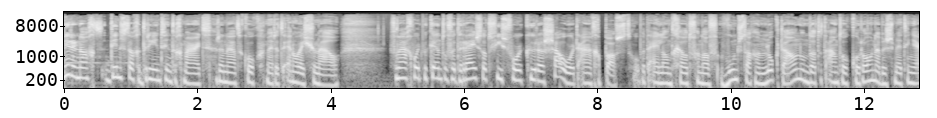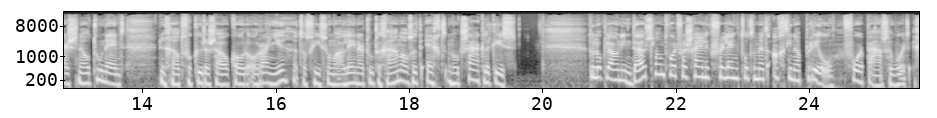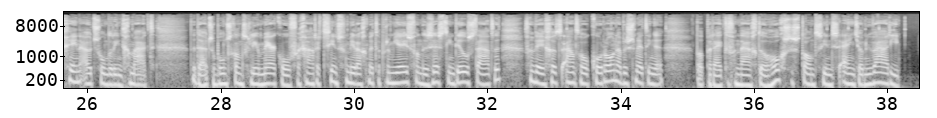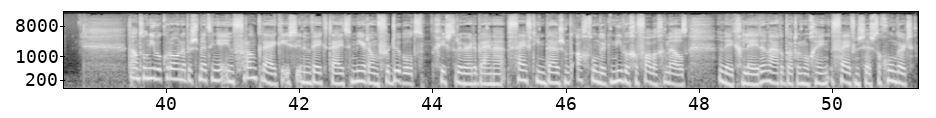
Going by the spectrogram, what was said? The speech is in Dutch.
Middernacht, dinsdag 23 maart. Renate Kok met het NOS Journaal. Vandaag wordt bekend of het reisadvies voor Curaçao wordt aangepast. Op het eiland geldt vanaf woensdag een lockdown... omdat het aantal coronabesmettingen er snel toeneemt. Nu geldt voor Curaçao code oranje. Het advies om er alleen naartoe te gaan als het echt noodzakelijk is. De lockdown in Duitsland wordt waarschijnlijk verlengd tot en met 18 april. Voor Pasen wordt geen uitzondering gemaakt. De Duitse bondskanselier Merkel vergadert sinds vanmiddag met de premiers van de 16 deelstaten vanwege het aantal coronabesmettingen. Dat bereikte vandaag de hoogste stand sinds eind januari. Het aantal nieuwe coronabesmettingen in Frankrijk is in een week tijd meer dan verdubbeld. Gisteren werden bijna 15.800 nieuwe gevallen gemeld. Een week geleden waren dat er nog geen 6500.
